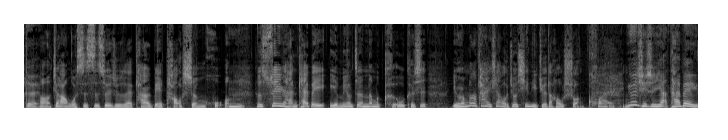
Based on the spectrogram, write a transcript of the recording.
对，哦，就好像我十四岁就是在台北讨生活。嗯，就虽然台北也没有真的那么可恶，可是有人骂他一下，我就心里觉得好爽快。因为其实呀，台北，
